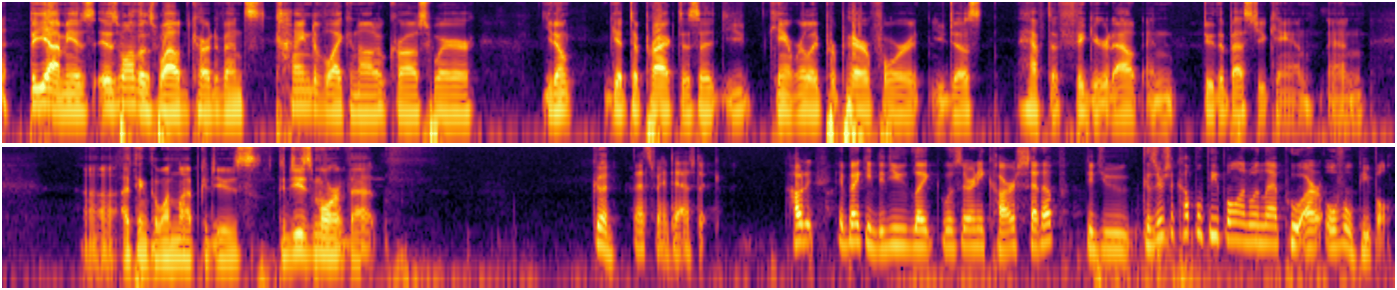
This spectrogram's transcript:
but yeah, I mean, it's it was one of those wild card events, kind of like an autocross, where you don't get to practice it. You can't really prepare for it. You just have to figure it out and do the best you can. And uh, I think the one lap could use could use more of that. Good. That's fantastic. How did? Hey Becky, did you like? Was there any car setup? Did you? Because there's a couple people on one lap who are oval people.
